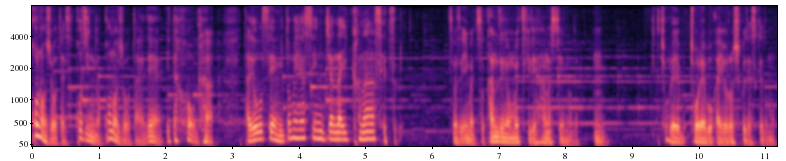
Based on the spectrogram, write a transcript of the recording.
個の状態です。個人の個の状態でいた方が多様性認めやすいんじゃないかな説。すみません。今ちょっと完全に思いつきで話しているので、うん、朝礼朝礼母会よろしくですけども、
